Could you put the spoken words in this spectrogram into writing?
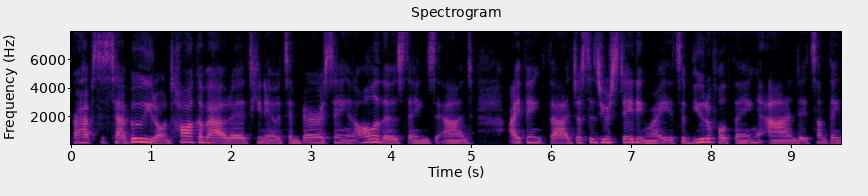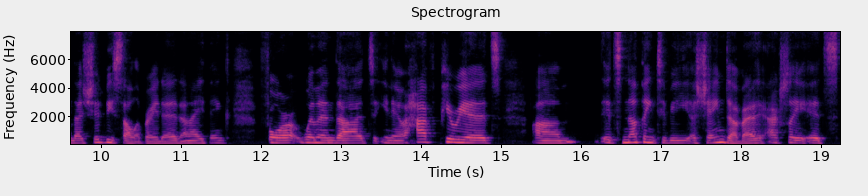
perhaps it's taboo you don't talk about it you know it's embarrassing and all of those things and I think that just as you're stating, right, it's a beautiful thing and it's something that should be celebrated. And I think for women that, you know, have periods, um, it's nothing to be ashamed of. I, actually, it's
